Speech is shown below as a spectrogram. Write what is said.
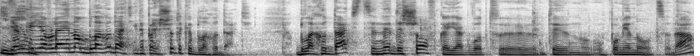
І яке він- являє нам благодать. І тепер що таке благодать? Благодать це не дешевка, як от, е, ти ну, упомянув це. Да?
